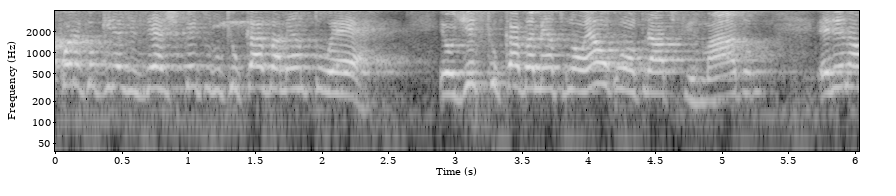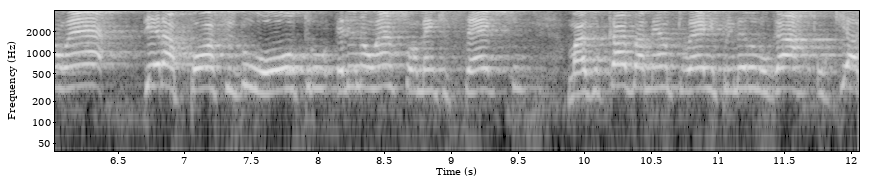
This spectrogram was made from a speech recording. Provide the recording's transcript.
coisa que eu queria dizer a respeito do que o casamento é. Eu disse que o casamento não é um contrato firmado, ele não é ter a posse do outro, ele não é somente sexo, mas o casamento é, em primeiro lugar, o que a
